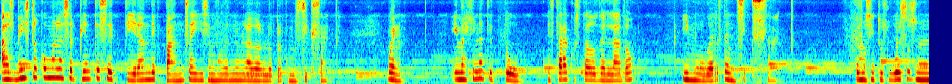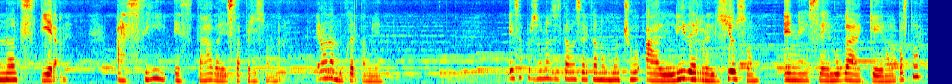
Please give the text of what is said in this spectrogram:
¿Has visto cómo las serpientes se tiran de panza y se mueven de un lado al otro como zigzag? Bueno, imagínate tú estar acostado de lado y moverte en zigzag, como si tus huesos no existieran. Así estaba esa persona. Era una mujer también. Esa persona se estaba acercando mucho al líder religioso en ese lugar que era un pastor.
